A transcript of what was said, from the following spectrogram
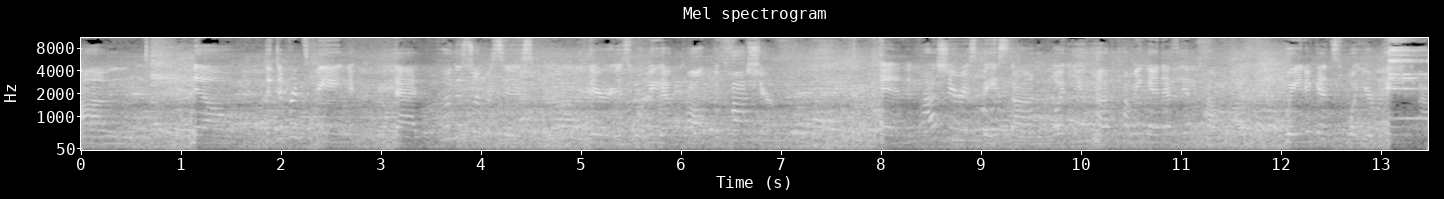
Um, now, the difference being that for the services, there is what we have called the cost share. And the cost share is based on what you have coming in as income, weighed against what you're paying out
